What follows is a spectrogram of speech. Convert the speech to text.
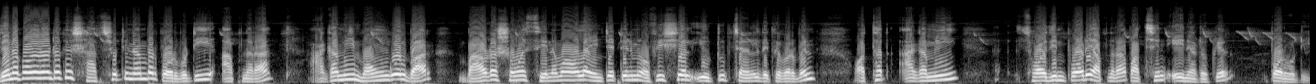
দেনাপাড়া নাটকের সাতষট্টি নাম্বার পর্বটি আপনারা আগামী মঙ্গলবার বারোটার সময় সিনেমাওয়ালা এন্টারটেনমেন্ট অফিসিয়াল ইউটিউব চ্যানেলে দেখতে পারবেন। অর্থাৎ আগামী ছয় দিন পরে আপনারা পাচ্ছেন এই নাটকের পর্বটি।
